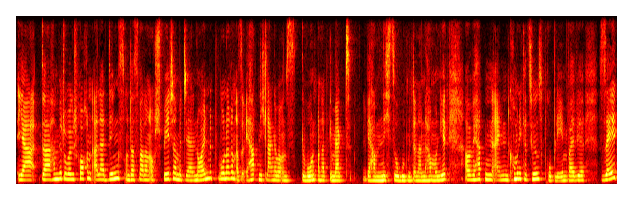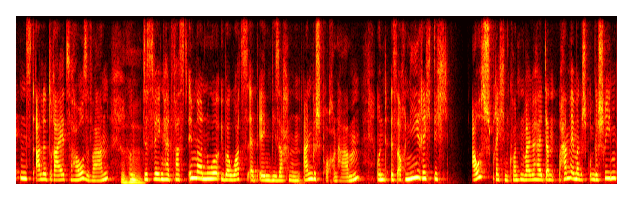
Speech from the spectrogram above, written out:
Genau. Ja, da haben wir drüber gesprochen. Allerdings, und das war dann auch später mit der neuen Mitbewohnerin. Also er hat nicht lange bei uns gewohnt. Man hat gemerkt, wir haben nicht so gut miteinander harmoniert, aber wir hatten ein Kommunikationsproblem, weil wir seltenst alle drei zu Hause waren mhm. und deswegen halt fast immer nur über WhatsApp irgendwie Sachen angesprochen haben und es auch nie richtig aussprechen konnten, weil wir halt dann haben wir immer geschrieben,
